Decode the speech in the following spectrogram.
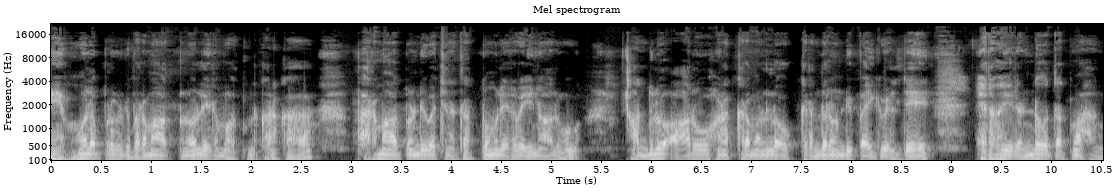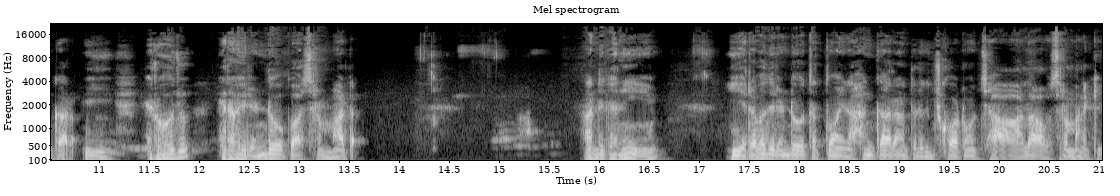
ఈ మూల ప్రకృతి పరమాత్మలో లీనమవుతుంది. కనుక పరమాత్మ నుండి వచ్చిన తత్వములు ఇరవై నాలుగు. అందులో ఆరోహణ క్రమంలో క్రింద నుండి పైకి వెళ్తే ఇరవై రెండవ తత్వ అహంకారం. ఈ ఈరోజు ఇరవై రెండవ పాసరం మాట. అందుకని ఈ ఇరవై రెండవ తత్వం అయిన అహంకారాన్ని తొలగించుకోవడం చాలా అవసరం మనకి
